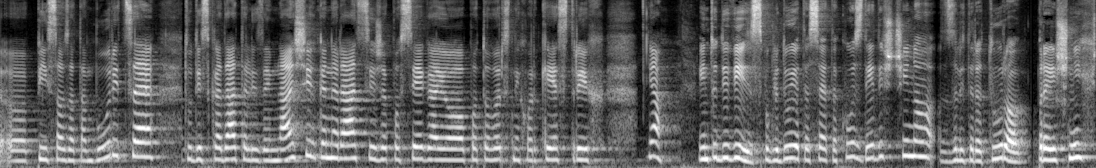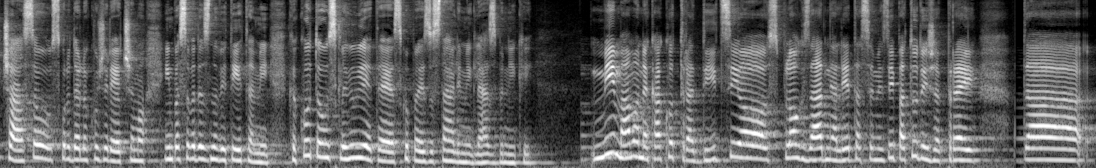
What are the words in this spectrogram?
uh, pisal za tamburice, tudi skladatelji za mlajših generacij že posegajo po tovrstnih orkestrih. Ja. In tudi vi spogledujete se tako z dediščino, z literaturo prejšnjih časov, skoraj da lahko že rečemo, in pa seveda z novitetami. Kako to usklajujete skupaj z ostalimi glasbeniki? Mi imamo nekako tradicijo, sploh zadnja leta, se mi zdi, pa tudi že prej, da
